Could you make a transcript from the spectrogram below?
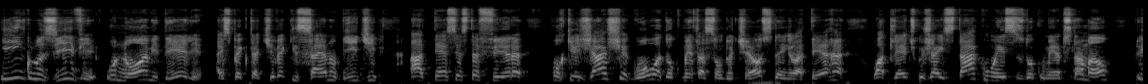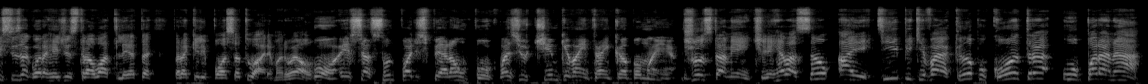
E inclusive o nome dele, a expectativa é que saia no bid até sexta-feira, porque já chegou a documentação do Chelsea da Inglaterra, o Atlético já está com esses documentos na mão, precisa agora registrar o atleta para que ele possa atuar, Emanuel. Bom, esse assunto pode esperar um pouco, mas e o time que vai entrar em campo amanhã. Justamente, em relação à equipe que vai a campo contra o Paraná.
